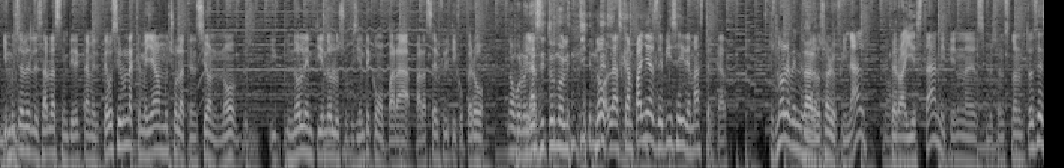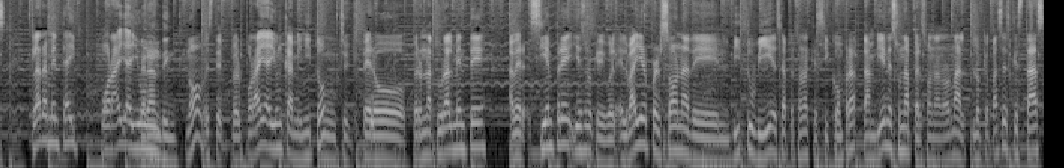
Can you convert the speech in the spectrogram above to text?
y muchas veces les hablas indirectamente. Te voy a decir una que me llama mucho la atención, ¿no? Y, y no le entiendo lo suficiente como para, para ser crítico, pero No, bueno, Las- ya si tú no lo entiendes. No, las campañas de Visa y de Mastercard. Pues no le venden Claro. al usuario final, No. pero ahí están y tienen unas inversiones enormes. Entonces, claramente hay por ahí hay un Branding. no, este, pero por ahí hay un caminito, Mm, pero pero naturalmente, a ver, siempre y eso es lo que digo, el, el buyer persona del B2B, esa persona que sí compra, también es una persona normal. Lo que pasa es que estás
